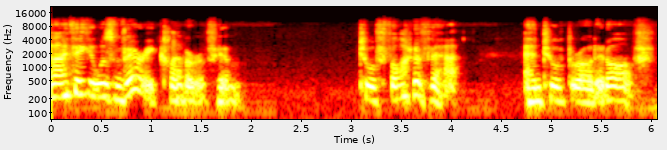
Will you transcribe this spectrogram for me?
And I think it was very clever of him to have thought of that and to have brought it off.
